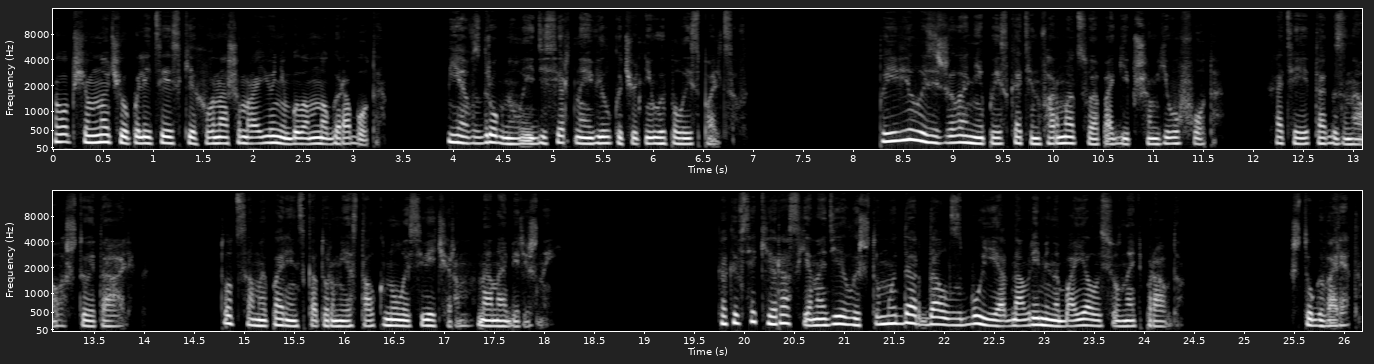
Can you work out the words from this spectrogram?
В общем, ночью у полицейских в нашем районе было много работы. Я вздрогнула, и десертная вилка чуть не выпала из пальцев. Появилось желание поискать информацию о погибшем его фото, хотя и так знала, что это Алик. Тот самый парень, с которым я столкнулась вечером на набережной. Как и всякий раз, я надеялась, что мой дар дал сбой и одновременно боялась узнать правду. Что говорят?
